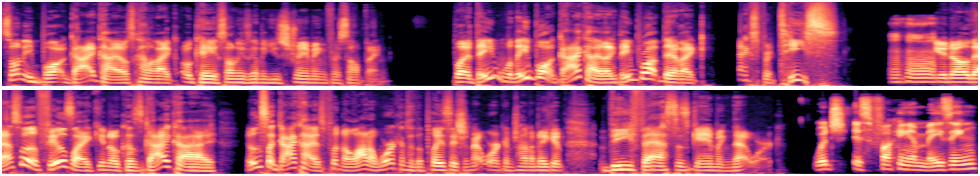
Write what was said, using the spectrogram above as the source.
Sony bought Gaikai, it was kind of like, okay, Sony's going to use streaming for something. But they when they bought Gaikai, like they brought their like expertise Mm-hmm. You know, that's what it feels like, you know, because Gaikai, it looks like Gaikai is putting a lot of work into the PlayStation Network and trying to make it the fastest gaming network. Which is fucking amazing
